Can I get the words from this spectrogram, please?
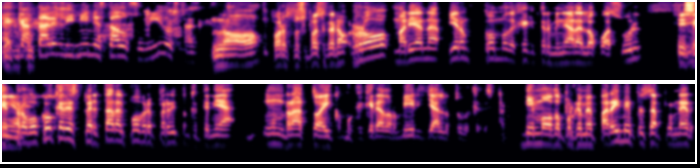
que Qatar elimine a Estados Unidos. No, por supuesto que no. Ro, Mariana, ¿vieron cómo dejé que terminara el ojo azul? Sí, Me señor. provocó que despertara al pobre perrito que tenía un rato ahí como que quería dormir y ya lo tuve que despertar. Ni modo, porque me paré y me empecé a poner,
